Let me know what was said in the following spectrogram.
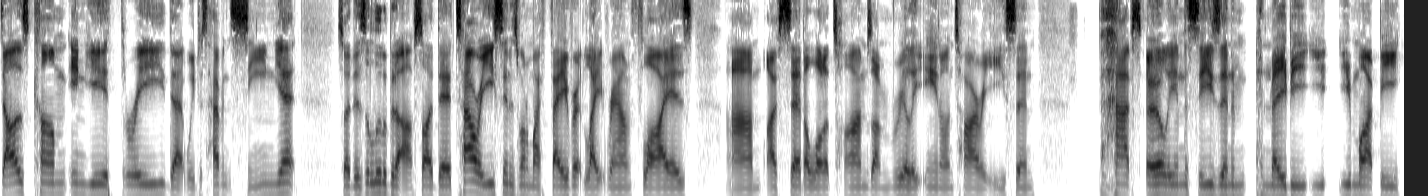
does come in year three that we just haven't seen yet. So there's a little bit of upside there. Tari Eason is one of my favorite late round flyers. Um, I've said a lot of times I'm really in on Tari Eason perhaps early in the season, and maybe you, you might be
